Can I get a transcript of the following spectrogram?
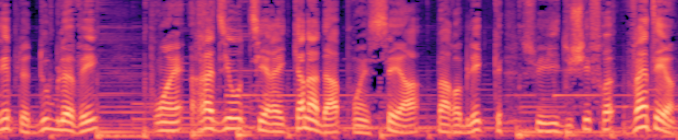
www.radio-canada.ca par oblique suivi du chiffre 21.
